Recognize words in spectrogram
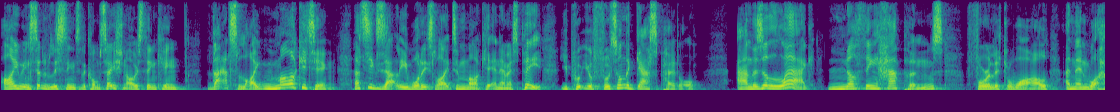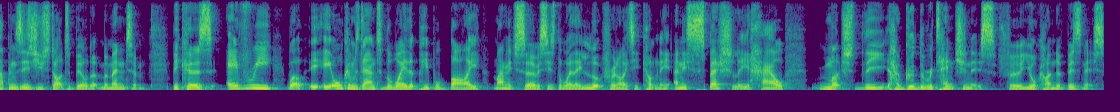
I instead of listening to the conversation, I was thinking, that's like marketing. That's exactly what it's like to market an MSP. You put your foot on the gas pedal and there's a lag. Nothing happens for a little while, and then what happens is you start to build up momentum because every well, it, it, all comes down to the way that people buy managed services, the way they look for an IT company, and especially how much the how good the retention is for your kind of business.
